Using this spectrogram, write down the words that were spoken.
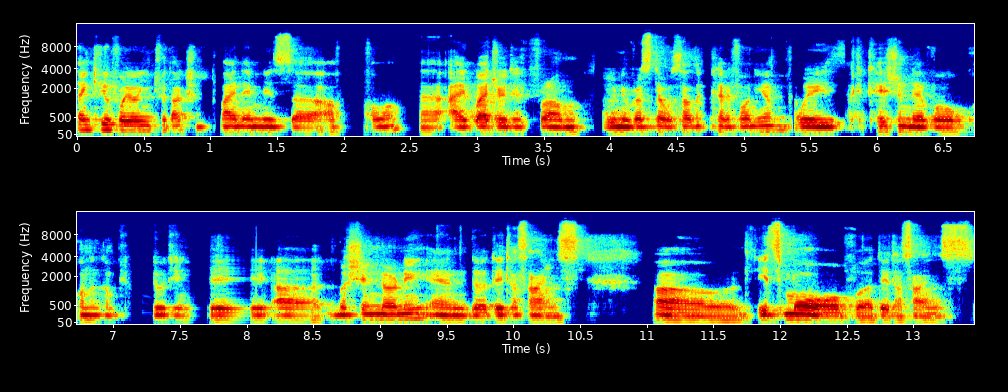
Thank you for your introduction. My name is uh, Wang. Uh, I graduated from University of Southern California with application level quantum computing, uh, machine learning, and uh, data science. Uh, it's more of uh, data science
